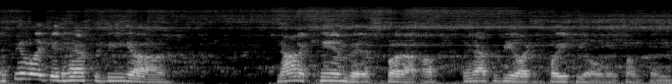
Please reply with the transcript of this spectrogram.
I feel like it'd have to be uh, not a canvas, but a, a it'd have to be like a playfield or something.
